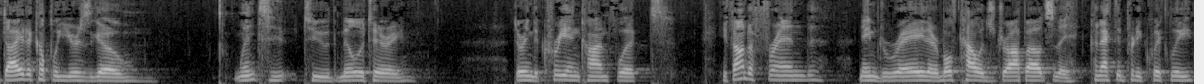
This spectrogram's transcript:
died a couple years ago, went to, to the military during the Korean conflict. He found a friend named Ray. They were both college dropouts, so they connected pretty quickly.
